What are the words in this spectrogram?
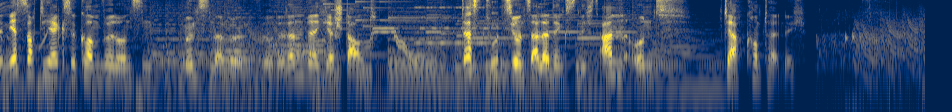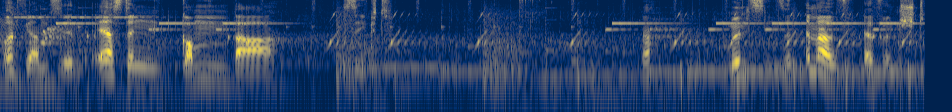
Wenn jetzt noch die Hexe kommen würde und uns Münzen erhöhen würde, dann wäre ich erstaunt. Das tut sie uns allerdings nicht an und... Tja, kommt halt nicht. Und wir haben den ersten Gomba besiegt. Na? Münzen sind immer erwünscht.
